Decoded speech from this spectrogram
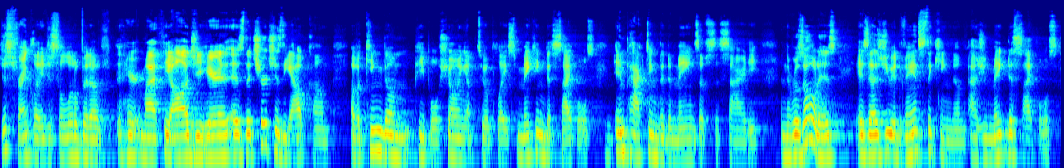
just frankly just a little bit of here my theology here is the church is the outcome of a kingdom people showing up to a place making disciples mm-hmm. impacting the domains of society. And the result is is as you advance the kingdom as you make disciples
